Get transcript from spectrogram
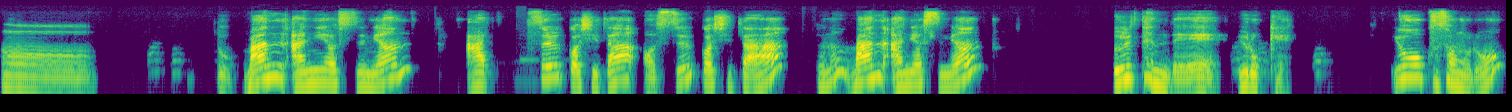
어, 또 만 아니었으면 앗을 것이다, 었을 것이다. 또는 만 아니었으면 을 텐데 요렇게 요 구성으로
